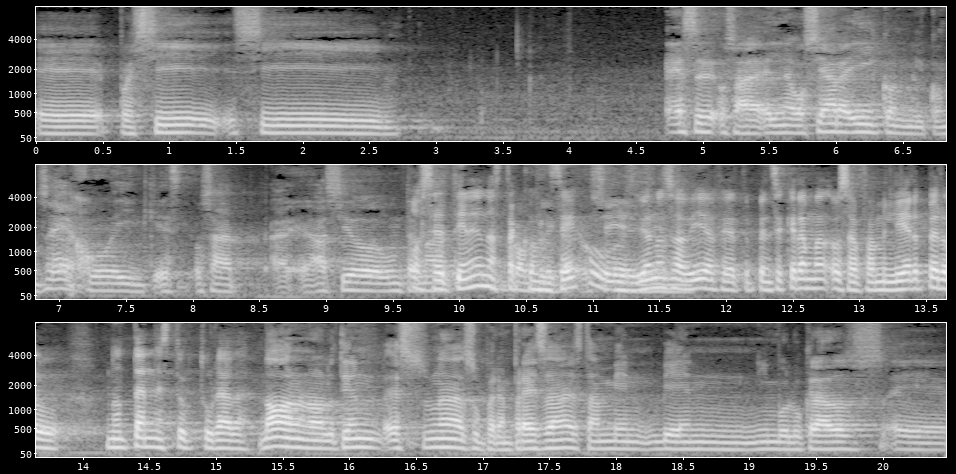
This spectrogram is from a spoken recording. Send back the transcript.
Eh, pues sí, sí. Ese, o sea, el negociar ahí con el consejo y que es, o sea, ha, sido un tema. O sea, tienen hasta complicado. consejo, Sí, güey. sí, Yo sí, no sabía, fíjate. Pensé que era más, o sea, familiar, pero no tan estructurada. No, no, no, lo tienen, es una super empresa, están bien, bien involucrados eh,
